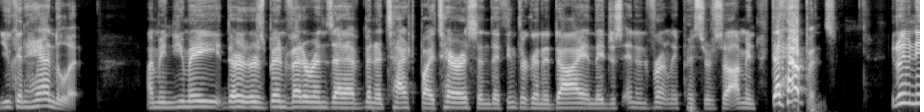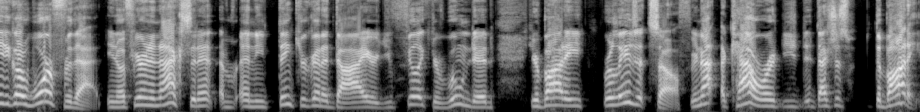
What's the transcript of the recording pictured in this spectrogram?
You can handle it. I mean, you may there, has been veterans that have been attacked by terrorists and they think they're going to die and they just inadvertently piss yourself. I mean, that happens. You don't even need to go to war for that. You know, if you're in an accident and you think you're going to die or you feel like you're wounded, your body relieves itself. You're not a coward. You, that's just the body.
